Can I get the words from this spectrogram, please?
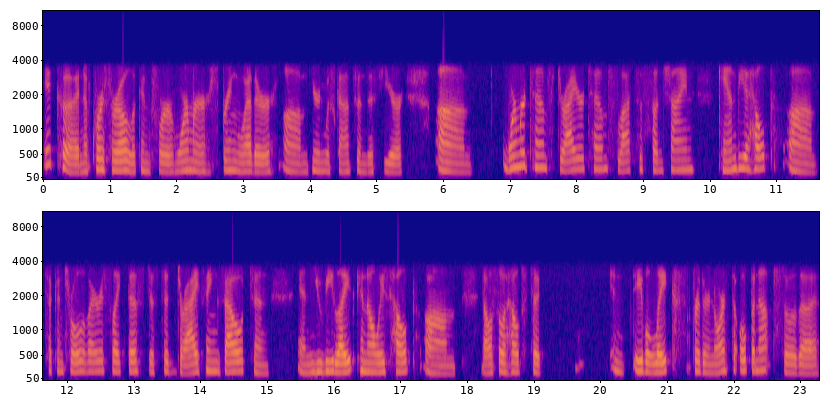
It could. And of course, we're all looking for warmer spring weather um, here in Wisconsin this year. Um, warmer temps, drier temps, lots of sunshine can be a help um, to control a virus like this, just to dry things out, and and UV light can always help. Um, it also helps to enable lakes further north to open up, so the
